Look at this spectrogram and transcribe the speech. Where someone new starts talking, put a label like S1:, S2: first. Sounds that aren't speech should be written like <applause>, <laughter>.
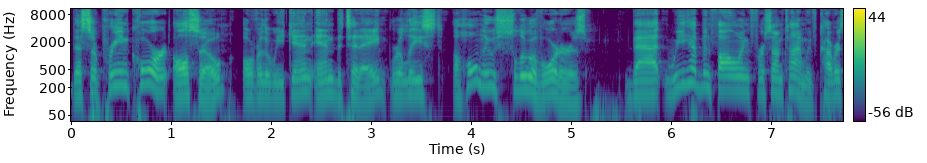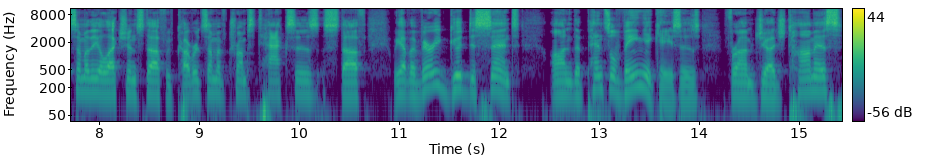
S1: The Supreme Court also, over the weekend and today, released a whole new slew of orders that we have been following for some time. We've covered some of the election stuff, we've covered some of Trump's taxes stuff. We have a very good dissent on the Pennsylvania cases from Judge Thomas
